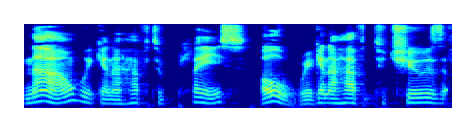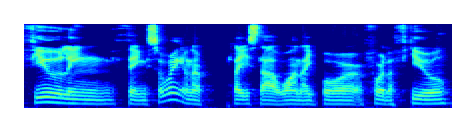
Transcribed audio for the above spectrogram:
now we're gonna have to place oh we're gonna have to choose fueling thing so we're gonna place that one like for for the fuel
